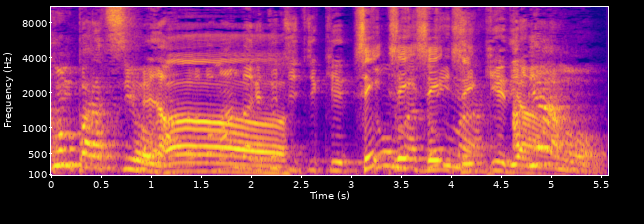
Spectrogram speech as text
comparazione. Esatto, la domanda che Oh. tu ci, ci chiedi. Sì, Zumma, sì, sì, zumma. sì. chiediamo. Abbiamo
